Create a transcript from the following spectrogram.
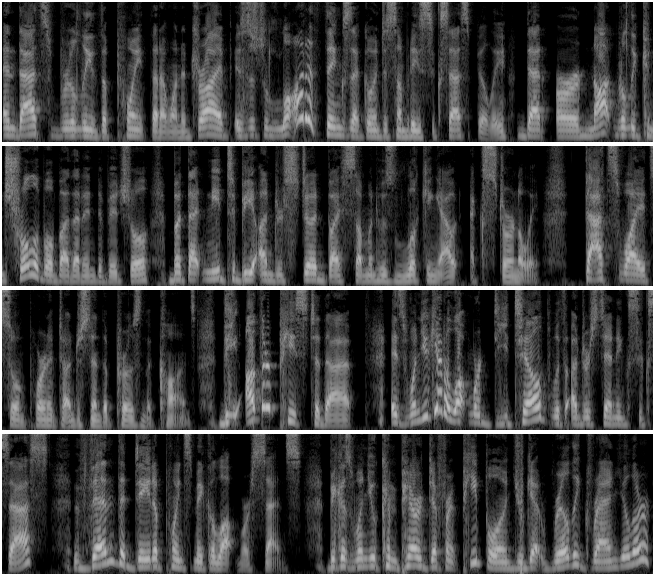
And that's really the point that I want to drive is there's a lot of things that go into somebody's success, Billy, that are not really controllable by that individual, but that need to be understood by someone who's looking out externally. That's why it's so important to understand the pros and the cons. The other piece to that is when you get a lot more detailed with understanding success, then the data points make a lot more sense. Because when you compare different people and you get really granular,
